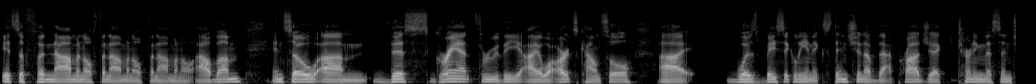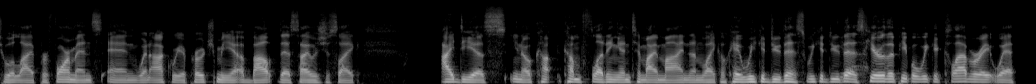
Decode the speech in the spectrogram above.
It's a phenomenal, phenomenal, phenomenal album. And so um, this grant through the Iowa Arts Council uh, was basically an extension of that project, turning this into a live performance. And when Akwi approached me about this, I was just like, ideas, you know, come, come flooding into my mind. I'm like, okay, we could do this. We could do this. Here are the people we could collaborate with.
